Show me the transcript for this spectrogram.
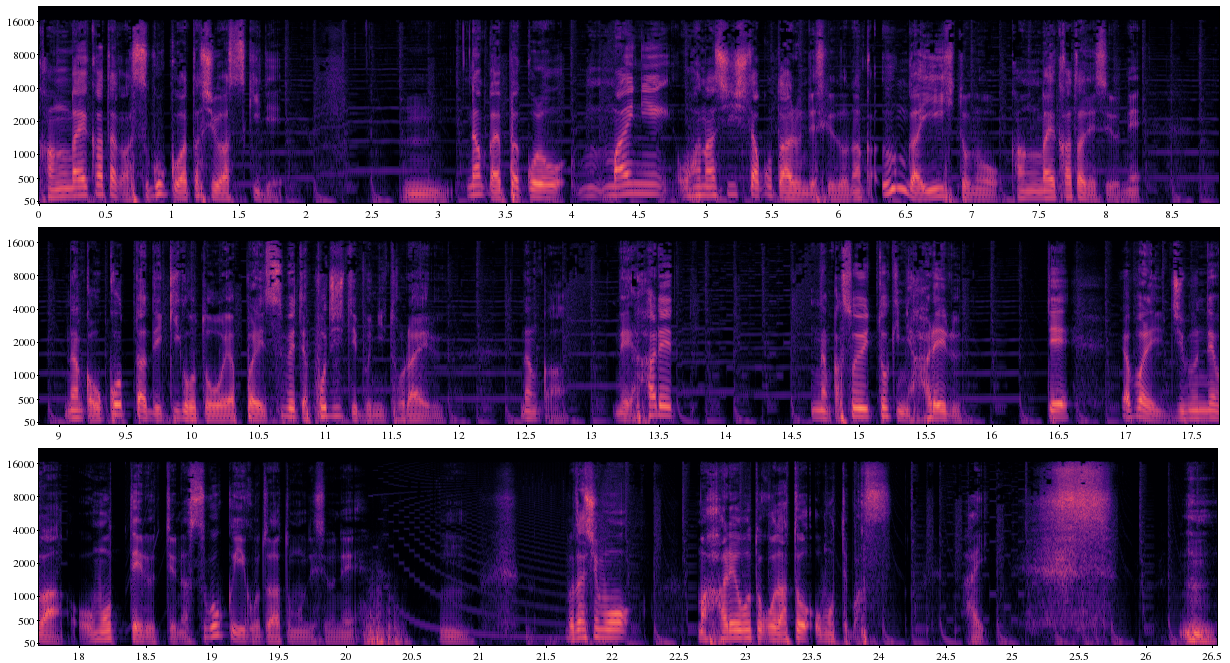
考え方がすごく私は好きで、うん、なんかやっぱりこれ前にお話ししたことあるんですけどなんか運がいい人の考え方ですよね。なんか起こった出来事をやっぱり全てポジティブに捉えるなんかね晴れなんかそういう時に晴れるってやっぱり自分では思ってるっていうのはすごくいいことだと思うんですよね。うん、私も、まあ、晴れ男だと思ってます。はい。うん、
